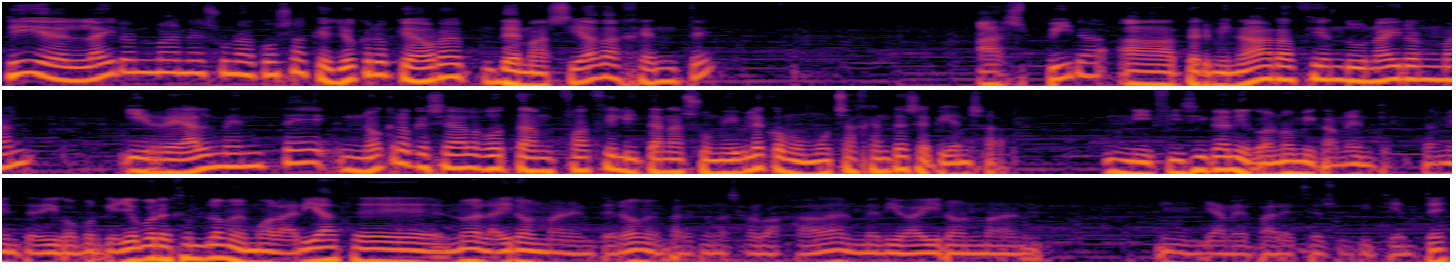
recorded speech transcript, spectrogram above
Sí, el Ironman es una cosa que yo creo que ahora demasiada gente aspira a terminar haciendo un Ironman y realmente no creo que sea algo tan fácil y tan asumible como mucha gente se piensa. Ni física ni económicamente, también te digo. Porque yo, por ejemplo, me molaría hacer, no el Ironman entero, me parece una salvajada. El medio Ironman mm, ya me parece suficiente.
